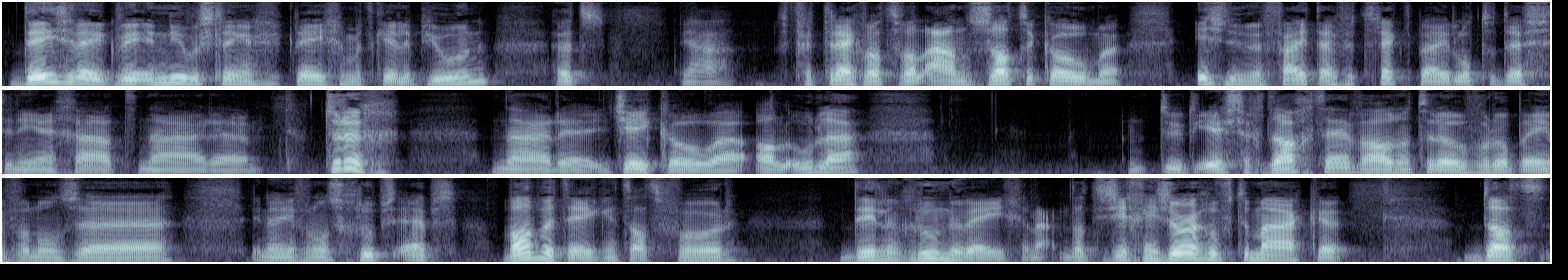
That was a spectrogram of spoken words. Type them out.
Deze week weer een nieuwe slinger gekregen met Caleb Ewan. Het ja, vertrek wat wel aan zat te komen, is nu een feit. Hij vertrekt bij Lotte Destiny en gaat naar, eh, terug naar eh Jaco eh, Al-Ula. Natuurlijk de eerste gedachte, hè, we hadden het erover op een van onze, in een van onze groepsapps. Wat betekent dat voor Dylan Groenewegen? Nou, dat hij zich geen zorgen hoeft te maken, dat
